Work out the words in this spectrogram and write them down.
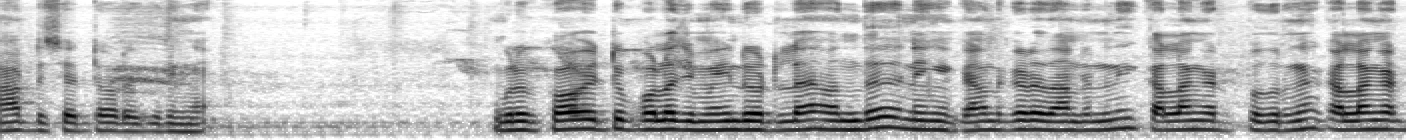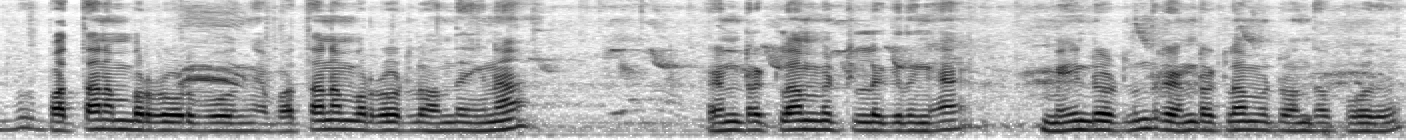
நாட்டு செட்டோடு இருக்குதுங்க. உங்களுக்கு கோவை டு பொள்ளாச்சி மெயின் ரோட்டில் வந்து நீங்கள் கிணத்துக்கடை தாண்டி கல்லாங்காட்டு புதுருங்க. கல்லாங்காட் பத்தாம் நம்பர் ரோடு போகுங்க. பத்தாம் நம்பர் ரோட்டில் வந்தீங்கன்னா ரெண்டரை கிலோமீட்டர் இருக்குதுங்க. மெயின் ரோட்லேருந்து ரெண்டரை கிலோமீட்டர் வந்தால் போதும்.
